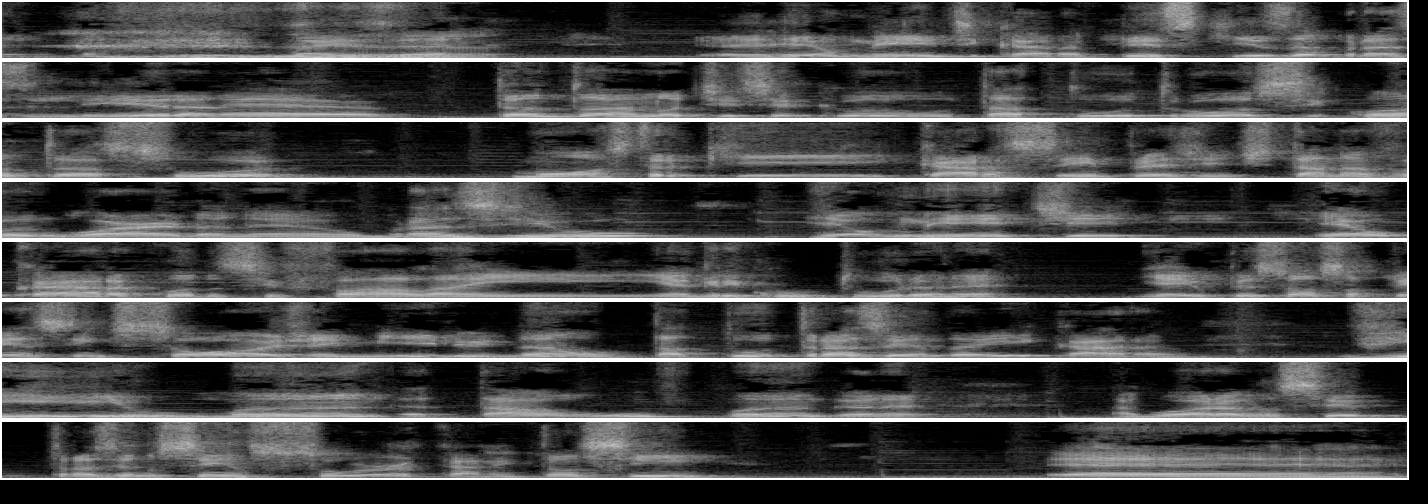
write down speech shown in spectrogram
Mas é. É, realmente, cara, a pesquisa brasileira, né? Tanto a notícia que o Tatu trouxe quanto a sua, mostra que, cara, sempre a gente está na vanguarda, né? O Brasil realmente é o cara quando se fala em, em agricultura, né? E aí o pessoal só pensa em soja, em milho, e não, tá tudo trazendo aí, cara, vinho, manga, tal, uva, manga, né? Agora você trazendo sensor, cara, então assim, é,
